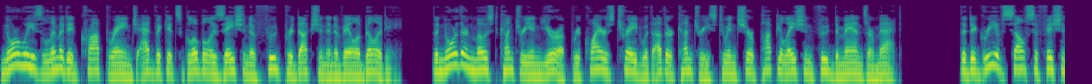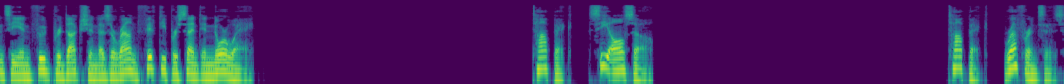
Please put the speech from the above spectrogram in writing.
Norway's limited crop range advocates globalization of food production and availability. The northernmost country in Europe requires trade with other countries to ensure population food demands are met. The degree of self-sufficiency in food production is around 50% in Norway. See also References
